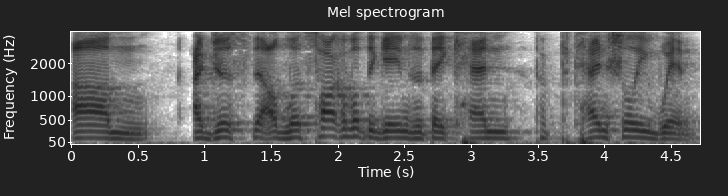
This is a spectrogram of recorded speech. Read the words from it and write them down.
Um, I just uh, let's talk about the games that they can potentially win.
